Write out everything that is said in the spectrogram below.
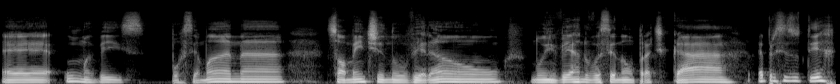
é, uma vez por semana, somente no verão, no inverno você não praticar. É preciso ter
